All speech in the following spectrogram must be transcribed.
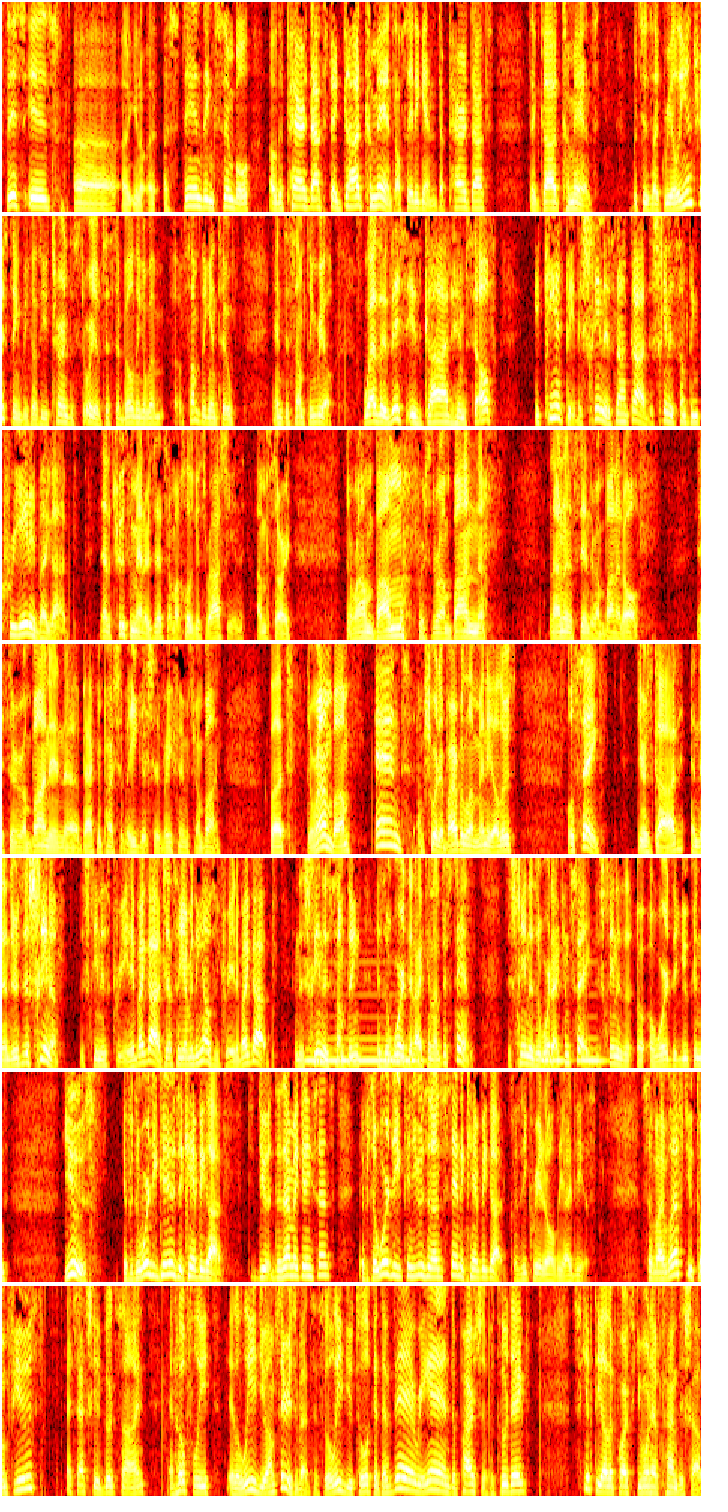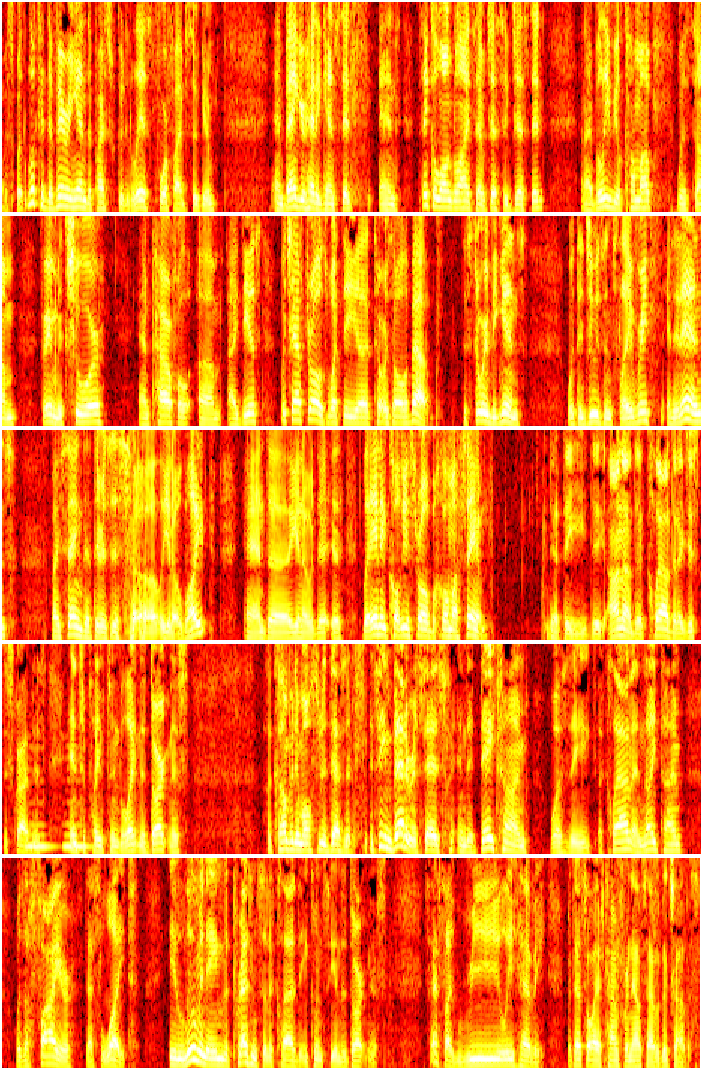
This is, uh, a, you know, a, a standing symbol of the paradox that God commands. I'll say it again: the paradox that God commands, which is like really interesting because you turned the story of just a building of, a, of something into into something real. Whether this is God Himself, it can't be. The Shekhinah is not God. The Shekhinah is something created by God. Now, the truth of the matter is that's a machlokes Rashi, and I'm sorry, the Rambam versus the Ramban, and I don't understand the Ramban at all. It's a Ramban in uh, back in Parsha Vayigash, a very famous Ramban. But the Rambam, and I'm sure the Barbanel and many others, will say there's God, and then there's the Shekhinah. The Shekhinah is created by God, just like everything else is created by God. And the Shekhinah is something, is a word that I can understand. The Shekhinah is a word I can say. The Shekhinah is a, a word that you can use. If it's a word you can use, it can't be God. Do, does that make any sense? If it's a word that you can use and understand, it can't be God because He created all the ideas. So if I've left you confused, that's actually a good sign, and hopefully it'll lead you. I'm serious about this. It'll lead you to look at the very end of Parsha Pekudei. Skip the other parts; you won't have time this Shabbos. But look at the very end of Parsha Pekudei, the last four or five psukim, and bang your head against it, and think along the lines I've just suggested. And I believe you'll come up with some very mature and powerful um, ideas, which, after all, is what the uh, Torah is all about. The story begins with the Jews in slavery, and it ends by saying that there's this, uh, you know, light, and uh, you know, the Le'ene Kol B'chol Masayim. That the the Anon, the cloud that I just described, this mm-hmm. interplay between the light and the darkness, accompanied him all through the desert. It's even better. It says in the daytime was the a cloud, and nighttime was a fire that's light illuminating the presence of the cloud that you couldn't see in the darkness. So that's like really heavy. But that's all I have time for now, so have a good Shabbos.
